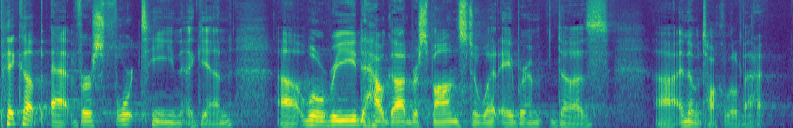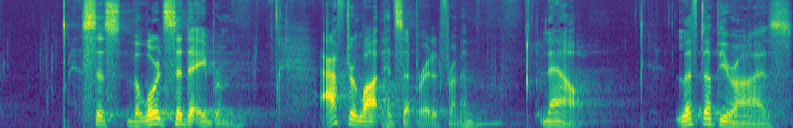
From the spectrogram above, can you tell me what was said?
pick up at verse 14 again. Uh, we'll read how God responds to what Abram does, uh, and then we'll talk a little about it says, The Lord said to Abram, after Lot had separated from him, Now, lift up your eyes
